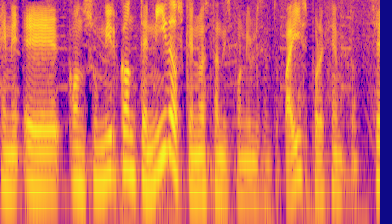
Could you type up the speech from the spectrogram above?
eh, consumir contenidos que no están disponibles en tu país, por ejemplo. Sí.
